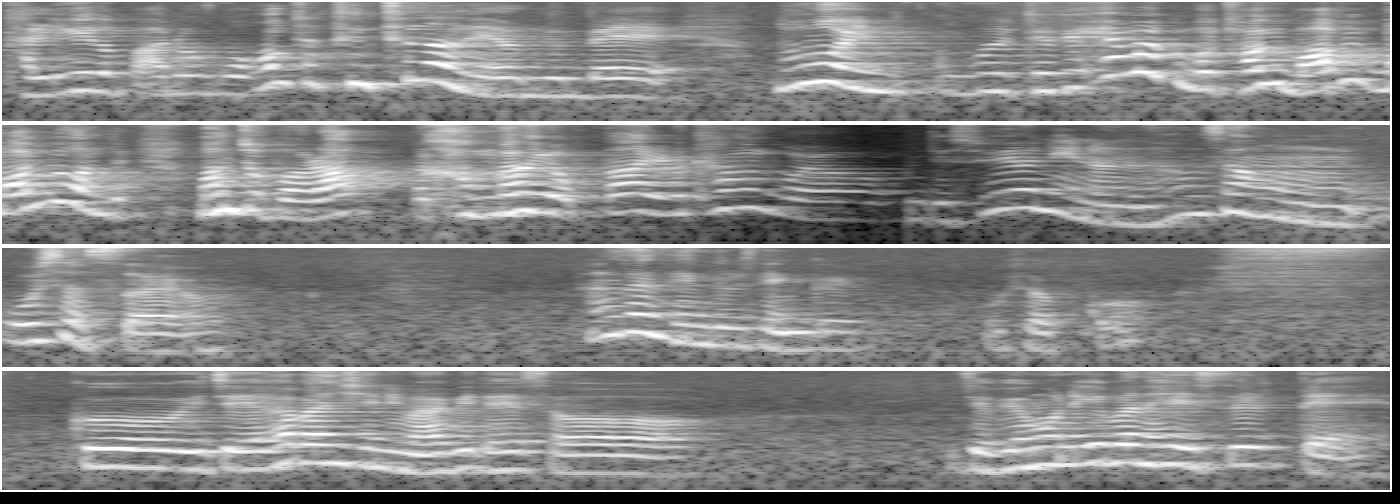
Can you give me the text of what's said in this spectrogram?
달리기도 빠르고 엄청 튼튼한 애였는데 누워 있고 되게 해맑고 막 자기 마비 마비가 왔는데 만져봐라 나 감각이 없다 이렇게 하는 거예요. 근데 수연이는 항상 웃었어요. 항상 생글생글 웃었고 그 이제 하반신이 마비돼서 이제 병원에 입원해 있을 때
